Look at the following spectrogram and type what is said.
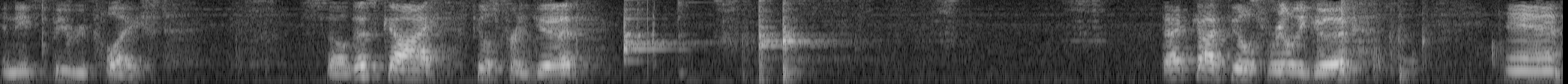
it needs to be replaced. So this guy feels pretty good. That guy feels really good. And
